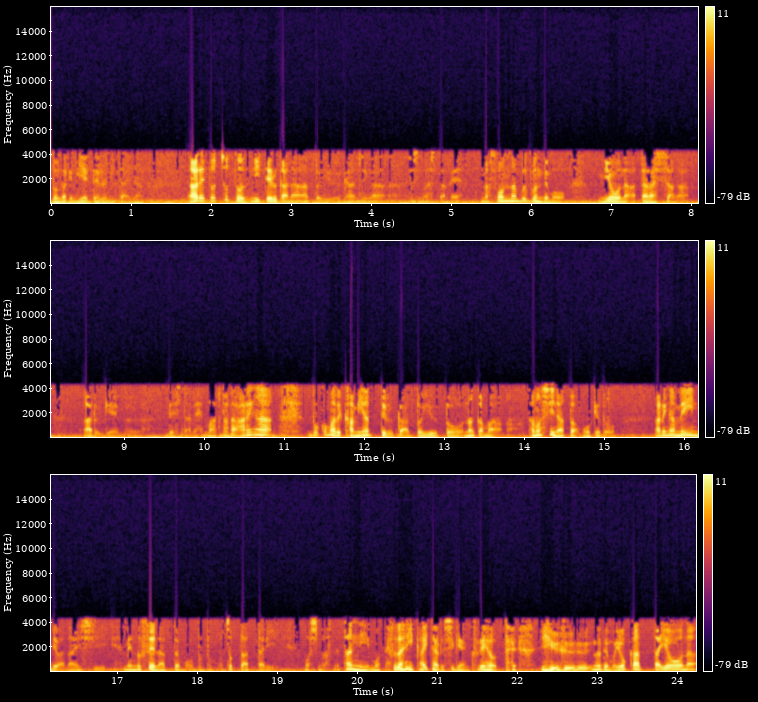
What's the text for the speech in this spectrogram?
どんだけ見えてるみたいな、あれとちょっと似てるかなという感じがしましたね、まあ、そんな部分でも妙な新しさがあるゲームでしたね、まあ、ただあれがどこまで噛み合ってるかというと、なんかまあ楽しいなとは思うけど、あれがメインではないし、めんどくせえなって思う部分もちょっとあったりもしますね。単にもう手札に書いてある資源くれよって いうのでも良かったような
